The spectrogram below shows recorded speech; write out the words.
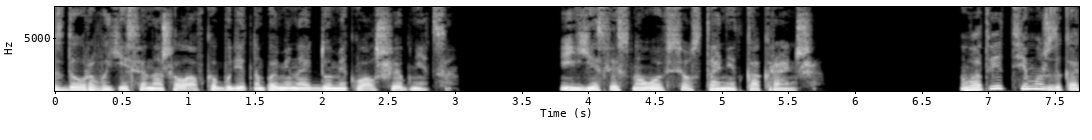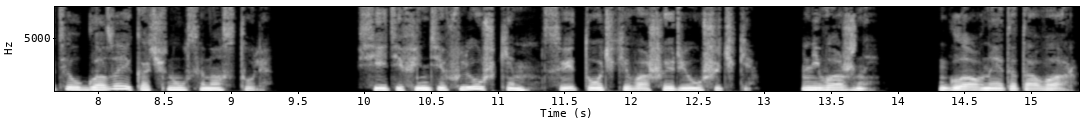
Здорово, если наша лавка будет напоминать домик волшебницы. И если снова все станет как раньше. В ответ Тимош закатил глаза и качнулся на стуле. Все эти финтифлюшки, цветочки, ваши рюшечки не важны. Главное — это товар.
